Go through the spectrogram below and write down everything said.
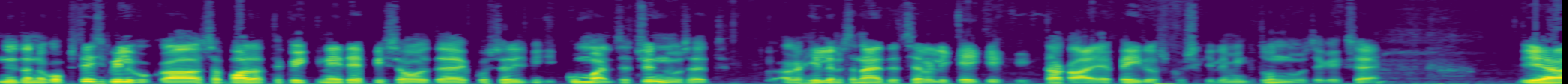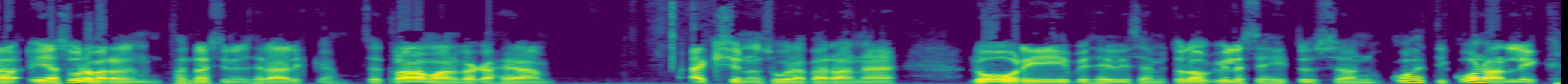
nüüd on nagu hoopis teise pilguga saab vaadata kõiki neid episoode, kus olid mingid kummalised sündmused, aga hiljem sa näed, et seal oli keegi ikkagi taga ja peidus kuskil ja mingi tundmus ja kõik see ja, ja suurepärane, fantastiline seriaal ikka. see draama on väga hea, action on suurepärane, loori või sellise mütoloogia ülesehitus on kohati konarlik,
